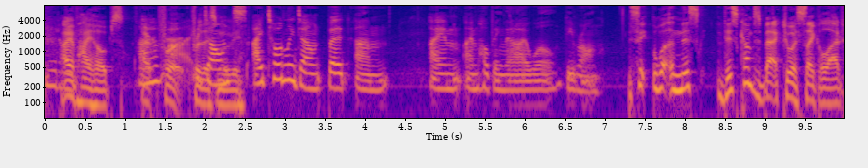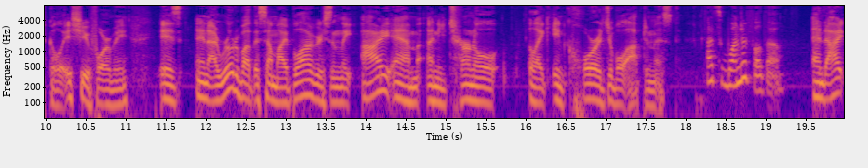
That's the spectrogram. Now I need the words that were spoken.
We would I have high hopes uh, I have- for I for this movie. I totally don't, but um, I am. I'm hoping that I will be wrong. See, well, and this this comes back to a psychological issue for me is, and I wrote about this on my blog recently. I am an eternal, like, incorrigible optimist, That's wonderful, though. and I,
